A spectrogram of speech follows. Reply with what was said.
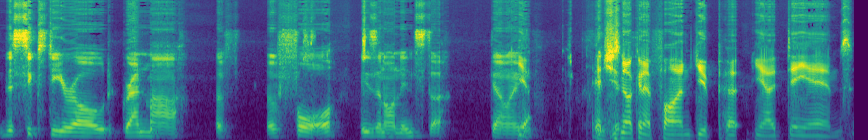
the 60-year-old grandma of, of four isn't on Insta going, Yeah. And she's not going to find your, you know, DMs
